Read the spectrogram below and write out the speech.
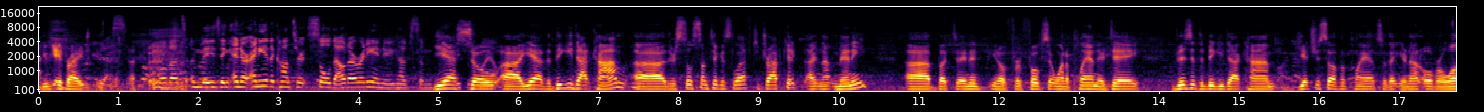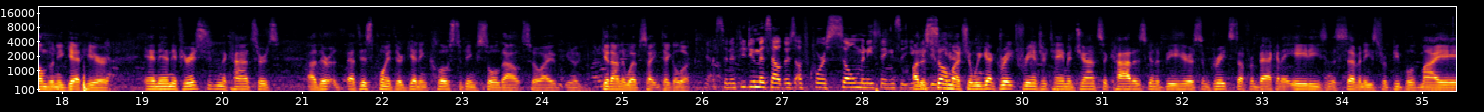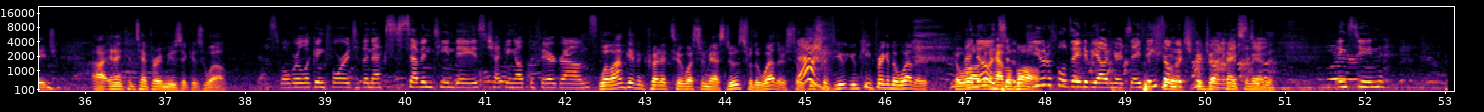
you right. Yes. Well, that's amazing. And are any of the concerts sold out already? I know you have some. Yeah, so uh, yeah, thebige.com. Uh, there's still some tickets left to Dropkick, uh, not many, uh, but and then you know for folks that want to plan their day, visit thebige.com. Get yourself a plan so that you're not overwhelmed when you get here. And then if you're interested in the concerts, uh, they're at this point they're getting close to being sold out. So I you know get on the website and take a look. Yes, and if you do miss out, there's of course so many things that you Oh, can there's do so here. much, and we got great free entertainment. Jon Secada is going to be here. Some great stuff from back in the 80s and the 70s for people of my age, uh, and then contemporary music as well. Yes. Well, we're looking forward to the next 17 days, checking out the fairgrounds. Well, I'm giving credit to Western Mass News for the weather. So Yeah. just if you, you keep bringing the weather, we're I all know going to have a ball. It's a beautiful day to be out here today. Thanks so much for bet. joining Thanks, us, Gene. Amanda. Thanks, Gene.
